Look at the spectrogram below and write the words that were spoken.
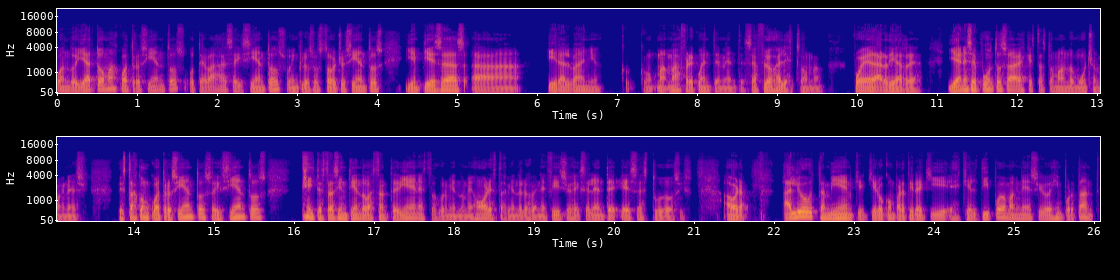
Cuando ya tomas 400 o te bajas a 600 o incluso hasta 800 y empiezas a ir al baño más frecuentemente, se afloja el estómago, puede dar diarrea. Ya en ese punto sabes que estás tomando mucho magnesio. Estás con 400, 600, y te estás sintiendo bastante bien, estás durmiendo mejor, estás viendo los beneficios, excelente, esa es tu dosis. Ahora, algo también que quiero compartir aquí es que el tipo de magnesio es importante,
